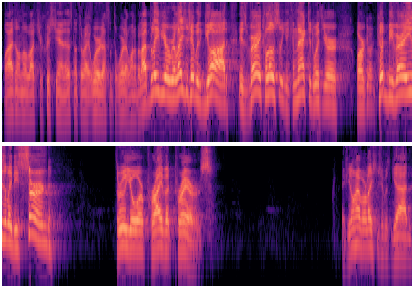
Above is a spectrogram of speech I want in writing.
well, I don't know about your Christianity. That's not the right word. That's not the word I wanted. But I believe your relationship with God is very closely connected with your, or could be very easily discerned through your private prayers. If you don't have a relationship with God,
